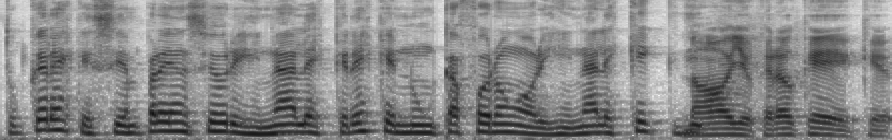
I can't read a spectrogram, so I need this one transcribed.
¿tú crees que siempre hayan sido originales? ¿Crees que nunca fueron originales? ¿Qué No, yo creo que, que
